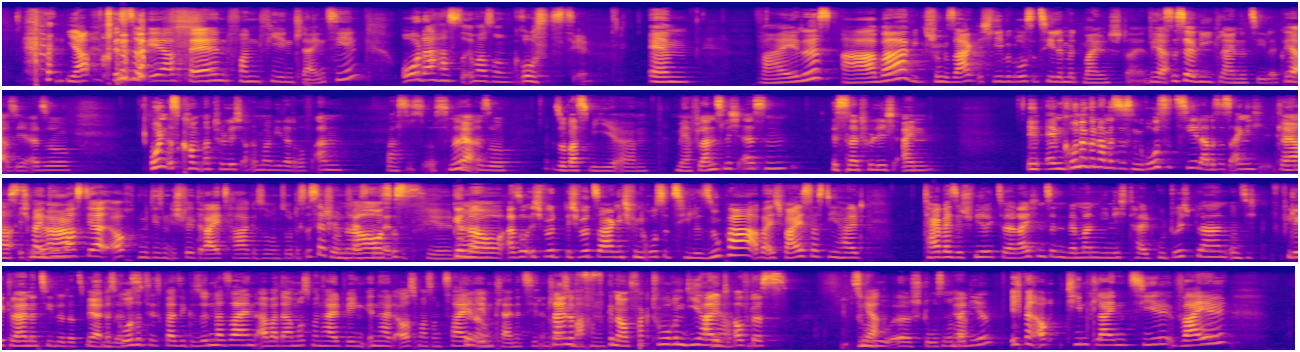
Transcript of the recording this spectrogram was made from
Ja. bist du eher Fan von vielen kleinen Zielen oder hast du immer so ein großes Ziel? Ähm, beides, aber wie schon gesagt, ich liebe große Ziele mit Meilensteinen. Ja. Das ist ja wie kleine Ziele Ja. quasi. Also und es kommt natürlich auch immer wieder drauf an, was es ist. Ne? Ja. Also sowas wie ähm, mehr pflanzlich essen ist natürlich ein im, Im Grunde genommen ist es ein großes Ziel, aber es ist eigentlich ein Ja, kleines ich meine, ja. du machst ja auch mit diesem, ich will drei Tage so und so. Das ist ja schon Genau, ein es festgesetztes Ziel. Ne? genau. Also ich würde ich würd sagen, ich finde große Ziele super, aber ich weiß, dass die halt teilweise schwierig zu erreichen sind, wenn man die nicht halt gut durchplant und sich viele kleine Ziele dazwischen Ja, das setzt. große Ziel ist quasi gesünder sein, aber da muss man halt wegen Inhalt, Ausmaß und Zeit Genau. eben kleine Ziele kleine machen. genau Faktoren, die halt Ja. auf das zu Ja. äh, stoßen. Und Ja. bei dir? Ich bin auch Team kleinen Ziel, weil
